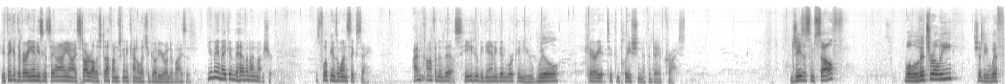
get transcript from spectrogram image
do you think at the very end he's going to say, oh, you know, I started all this stuff, I'm just going to kind of let you go to your own devices? You may make it into heaven, I'm not sure. As Philippians 1 6 say. I'm confident of this. He who began a good work in you will carry it to completion at the day of Christ. Jesus himself will literally, should be with,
